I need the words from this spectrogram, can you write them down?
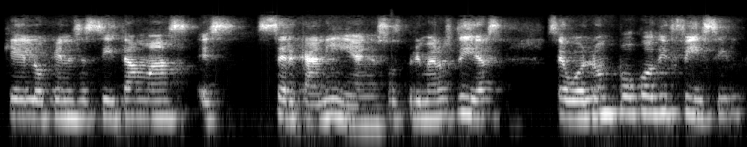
que lo que necesita más es cercanía en esos primeros días, se vuelve un poco difícil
